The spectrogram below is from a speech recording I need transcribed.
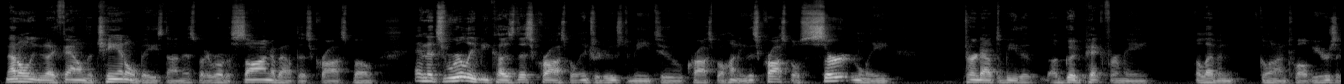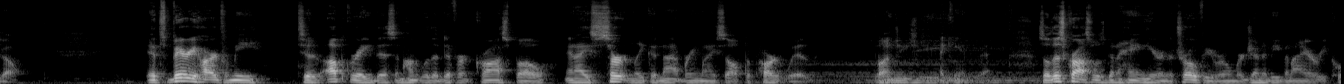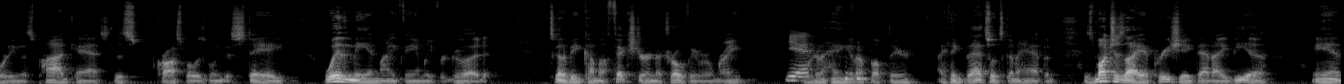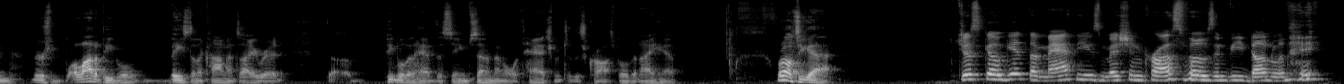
Not only did I found the channel based on this, but I wrote a song about this crossbow. And it's really because this crossbow introduced me to crossbow hunting. This crossbow certainly turned out to be the, a good pick for me 11, going on 12 years ago. It's very hard for me to upgrade this and hunt with a different crossbow, and I certainly could not bring myself to part with Bungie. I can't do that. So this crossbow is going to hang here in the trophy room where Genevieve and I are recording this podcast. This crossbow is going to stay with me and my family for good it's going to become a fixture in the trophy room, right? Yeah. We're going to hang it up up there. I think that's what's going to happen. As much as I appreciate that idea, and there's a lot of people, based on the comments I read, uh, people that have the same sentimental attachment to this crossbow that I have. What else you got? Just go get the Mathews Mission crossbows and be done with it.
